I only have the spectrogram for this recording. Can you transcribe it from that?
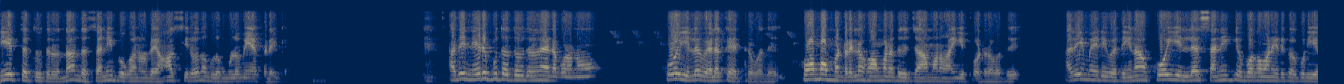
நீர் தத்துவத்தில் இருந்தால் அந்த சனி பகவானுடைய ஆசீர்வாதம் உங்களுக்கு முழுமையாக கிடைக்கும். அதே நெருப்பு தத்துவத்தில் என்ன பண்ணணும்? கோயிலில் விளக்கு ஏற்றுவது ஹோமம் பண்ணுறதுல ஹோமனத்துக்கு ஜாமானம் வாங்கி போடுறது. அதே மாதிரி பார்த்தீங்கன்னா கோயிலில் சனிக்கு பகவான் இருக்கக்கூடிய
